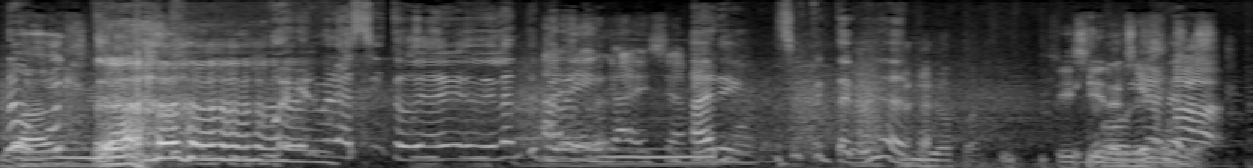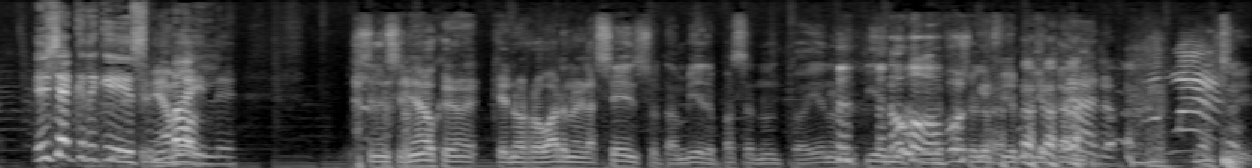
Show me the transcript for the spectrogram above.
Mueve el bracito de de adelante para Arenga ella. Arenga. Es espectacular. Sí, sí, Ella cree que es un baile. Se enseñamos que, que nos robaron el ascenso también. Lo pasa, no, todavía no lo entiendo. No, yo lo fui explicando. Sí.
